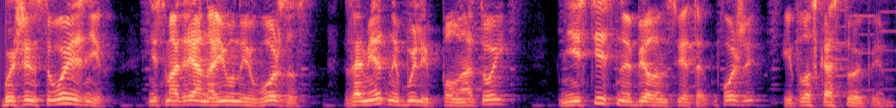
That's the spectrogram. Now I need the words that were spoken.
Большинство из них, несмотря на юный возраст, заметны были полнотой, неестественно белым цветом кожи и плоскостопием.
